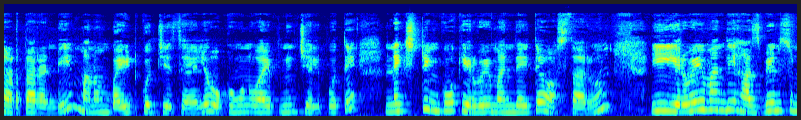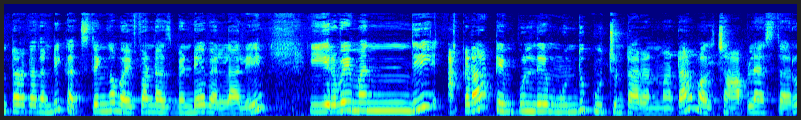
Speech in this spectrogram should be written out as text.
తడతారండి. మనం బయటకు వచ్చేసేయాలి ఒక వైపు నుంచి వెళ్ళిపోతే నెక్స్ట్ ఇంకొక ఇరవై మంది అయితే వస్తారు. ఈ ఇరవై మంది హస్బెండ్స్ ఉంటారు కదండి ఖచ్చితంగా వైఫ్ అండ్ హస్బెండే వెళ్ళాలి. ఈ ఇరవై మంది అక్కడ టెంపుల్ ముందు కూర్చుంటారనమాట వాళ్ళు చేపలేస్తారు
